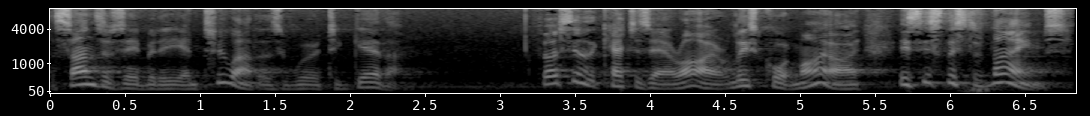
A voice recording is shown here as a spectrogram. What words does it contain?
the sons of Zebedee, and two others were together. First thing that catches our eye, or at least caught my eye, is this list of names.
